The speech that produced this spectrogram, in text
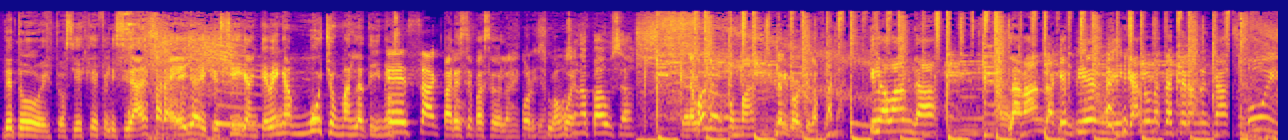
de todo esto. Así es que felicidades para ella y que sigan, que vengan muchos más latinos Exacto. para ese paseo de las Por estrellas. Vamos a una pausa. Ya volvemos con más del Gordo y la Plata. Y la banda, la banda que es viernes y Carlos la está esperando en casa. Uy.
